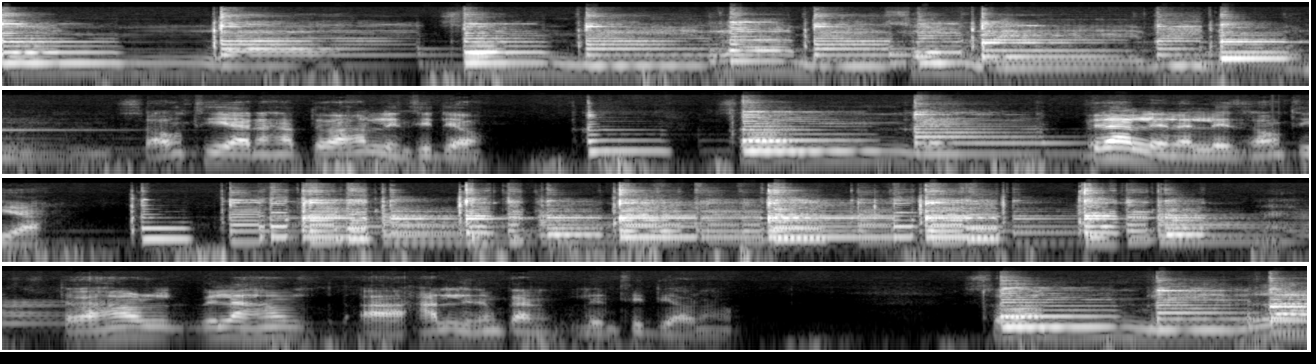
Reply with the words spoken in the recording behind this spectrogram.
ซอนลาซอนมีลามีซอนเลมีโดนสองเทียนะครับแต่ว่าเขาเล่นทีเดียวซอนเลไม่ได้เล่นอะไรเล่นสองเทียแต่ว่าเขาเวลาเขาอ่าหันเล่นน้ำกันเล่นทีเดียวนะครับซอนมีลา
